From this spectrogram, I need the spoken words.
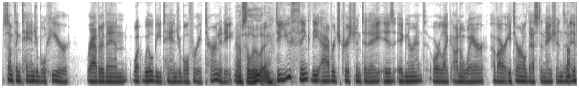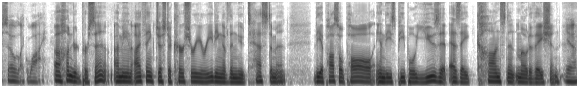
something tangible here rather than what will be tangible for eternity? Absolutely. Do you think the average christian today is ignorant or like unaware of our eternal destinations? And uh, if so like why? A hundred percent. I mean i think just a cursory reading of the new testament the apostle paul and these people use it as a constant motivation yeah.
